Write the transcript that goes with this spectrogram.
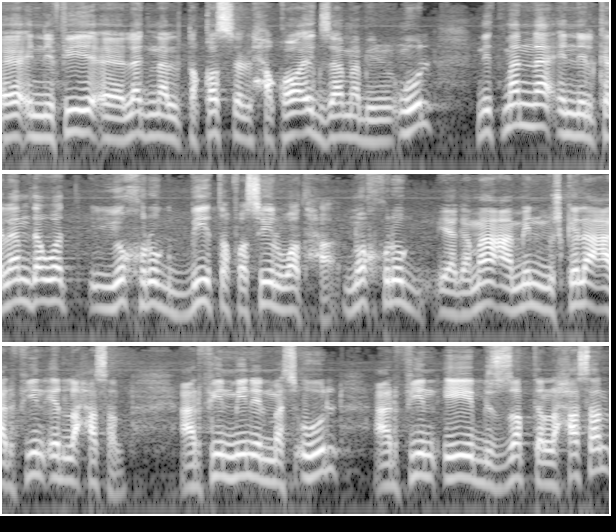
إن في لجنة لتقصي الحقائق زي ما بنقول. نتمنى إن الكلام دوت يخرج بتفاصيل واضحة. نخرج يا جماعة من مشكلة عارفين إيه اللي حصل عارفين مين المسؤول عارفين إيه بالظبط اللي حصل.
